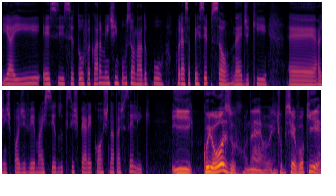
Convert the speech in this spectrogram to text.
e aí esse setor foi claramente impulsionado por, por essa percepção, né, de que é, a gente pode ver mais cedo do que se espera e corte na taxa Selic. E curioso, né, a gente observou que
